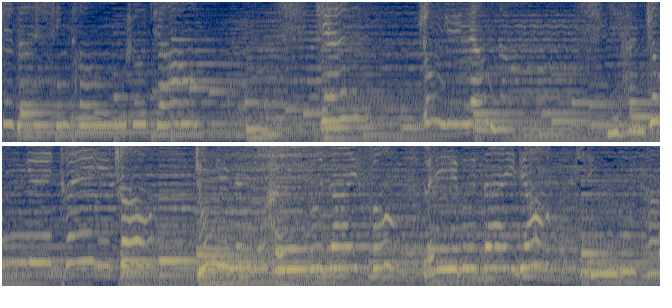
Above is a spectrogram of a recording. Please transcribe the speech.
时的心痛如绞天终于亮了遗憾终于退潮终于能够恨不再疯泪不再掉心不逃。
